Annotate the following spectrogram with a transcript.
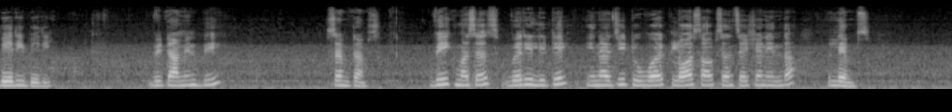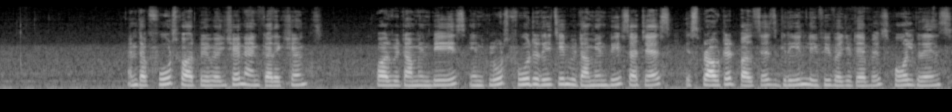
beriberi. Vitamin B symptoms weak muscles, very little energy to work, loss of sensation in the limbs. And the foods for prevention and corrections for vitamin B is includes food rich in vitamin B such as sprouted pulses, green leafy vegetables, whole grains,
